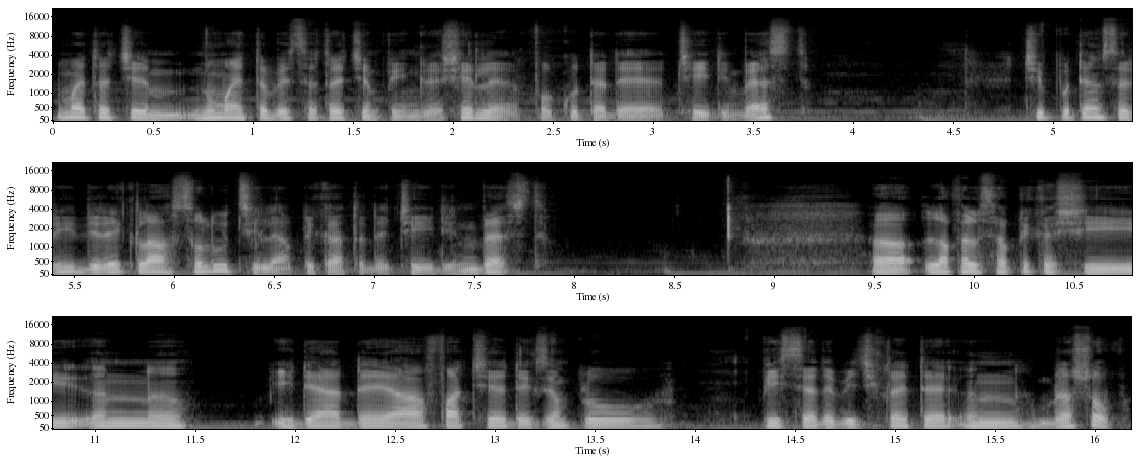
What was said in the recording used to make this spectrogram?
nu mai, trecem, nu mai trebuie să trecem prin greșelile făcute de cei din vest, ci putem sări direct la soluțiile aplicate de cei din vest. Uh, la fel se aplică și în uh, ideea de a face, de exemplu, piste de biciclete în Brașov.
